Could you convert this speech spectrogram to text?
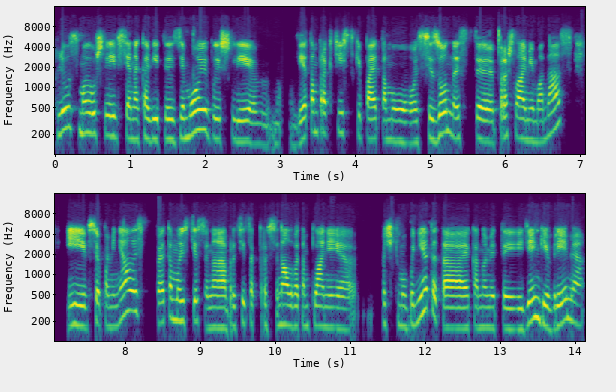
Плюс мы ушли все на ковид зимой, вышли ну, летом практически, поэтому сезонность э, прошла мимо нас и все поменялось, поэтому, естественно, обратиться к профессионалу в этом плане, почему бы нет, это экономит и деньги, и время,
